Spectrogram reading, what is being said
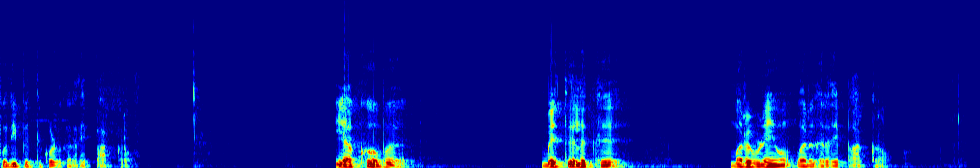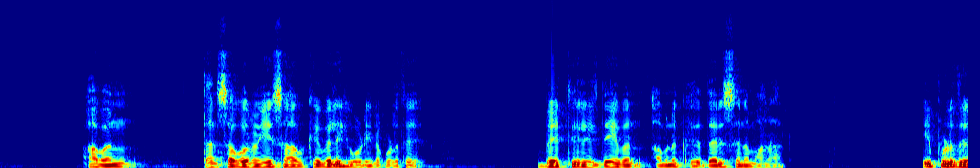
புதுப்பித்துக் கொள்கிறதை பார்க்கிறோம். யாக்கோபு பெத்தேலுக்கு மறுபடியும் வருகிறதை பார்க்கிறோம். அவன் தன் சகோதரன் ஏசாவுக்கு விலகி ஓடின பொழுது பெத்தேலில் தேவன் அவனுக்கு தரிசனமானார். இப்பொழுது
